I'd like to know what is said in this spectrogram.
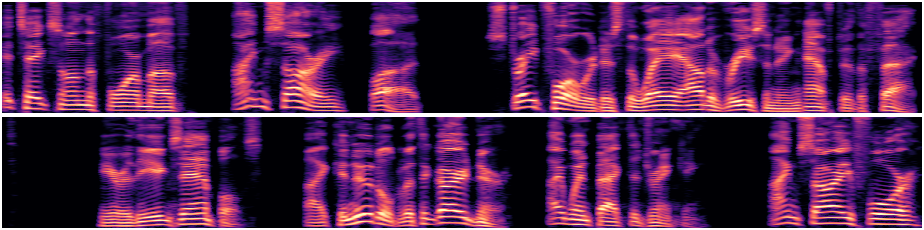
It takes on the form of, I'm sorry, but. Straightforward is the way out of reasoning after the fact. Here are the examples. I canoodled with the gardener. I went back to drinking. I'm sorry for,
